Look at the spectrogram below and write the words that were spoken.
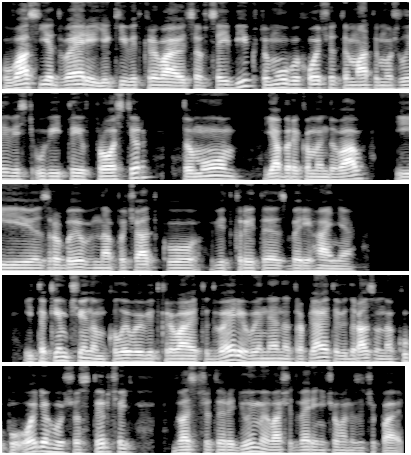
у вас є двері, які відкриваються в цей бік, тому ви хочете мати можливість увійти в простір. Тому я би рекомендував і зробив на початку відкрите зберігання. І таким чином, коли ви відкриваєте двері, ви не натрапляєте відразу на купу одягу, що стирчить 24 дюйми, ваші двері нічого не зачіпають.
